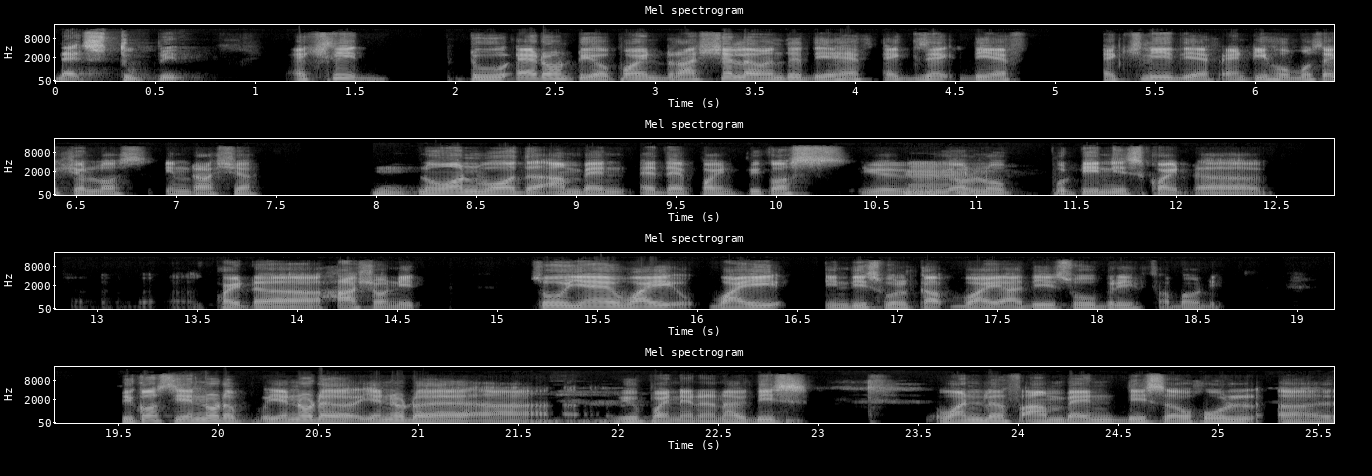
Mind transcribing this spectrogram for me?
That's stupid. Actually, to add on to your point, Russia la வந்து they have exact they have actually they have anti-homosexual laws in Russia. Hmm. No one wore the armband at that point because you, Hmm. you all know Putin is quite uh, quite uh, harsh on it. So yeah, why why in this World Cup why are they so brave about it? Because என்னோட என்னோட என்னோட uh, viewpoint என்னன்னா this one love armband this a whole uh,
